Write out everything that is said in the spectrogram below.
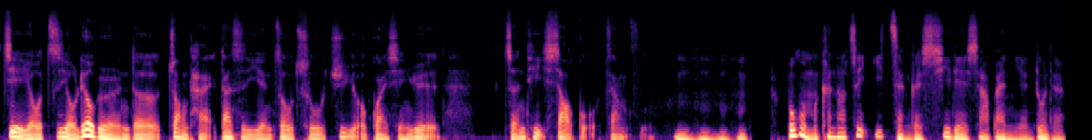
借由只有六个人的状态，但是演奏出具有管弦乐整体效果这样子。嗯嗯嗯嗯。不过我们看到这一整个系列下半年度的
